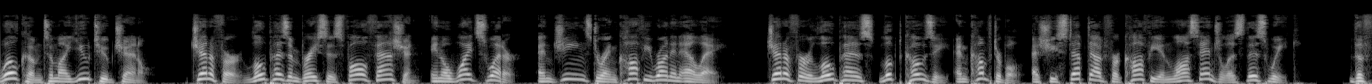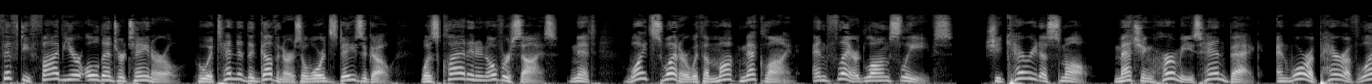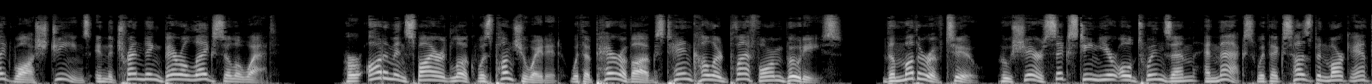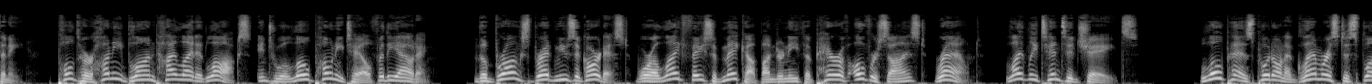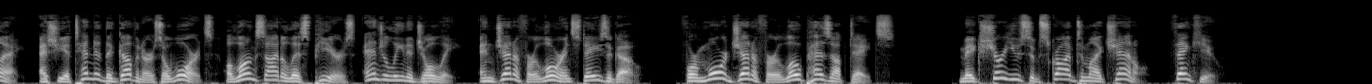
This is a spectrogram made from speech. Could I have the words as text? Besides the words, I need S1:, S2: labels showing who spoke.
S1: Welcome to my YouTube channel. Jennifer Lopez embraces fall fashion in a white sweater and jeans during coffee run in LA. Jennifer Lopez looked cozy and comfortable as she stepped out for coffee in Los Angeles this week. The 55-year-old entertainer, who attended the Governor's Awards days ago, was clad in an oversized, knit, white sweater with a mock neckline and flared long sleeves. She carried a small, matching Hermes handbag and wore a pair of light wash jeans in the trending barrel leg silhouette. Her autumn-inspired look was punctuated with a pair of Uggs tan-colored platform booties. The mother of two, who shares 16-year-old twins Em and Max with ex-husband Marc Anthony, pulled her honey blonde highlighted locks into a low ponytail for the outing. The Bronx-bred music artist wore a light face of makeup underneath a pair of oversized, round, lightly tinted shades. Lopez put on a glamorous display as she attended the Governor's Awards alongside A-list Angelina Jolie and Jennifer Lawrence days ago. For more Jennifer Lopez updates, make sure you subscribe to my channel. Thank you.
